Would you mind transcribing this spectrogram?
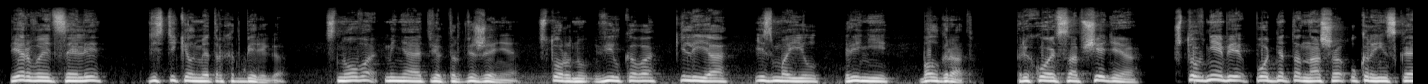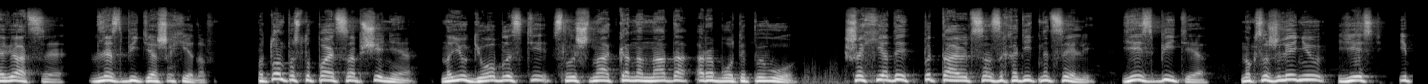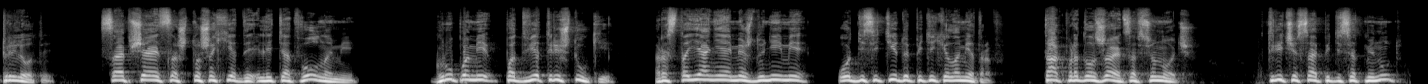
Первые цели в 10 километрах от берега. Снова меняют вектор движения сторону Вилкова, Килия, Измаил, Рени, Болград. Приходит сообщение, что в небе поднята наша украинская авиация для сбития шахедов. Потом поступает сообщение. На юге области слышна канонада работы ПВО. Шахеды пытаются заходить на цели. Есть сбития, но, к сожалению, есть и прилеты. Сообщается, что шахеды летят волнами, группами по 2-3 штуки. Расстояние между ними от 10 до 5 километров. Так продолжается всю ночь. В 3 часа 50 минут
